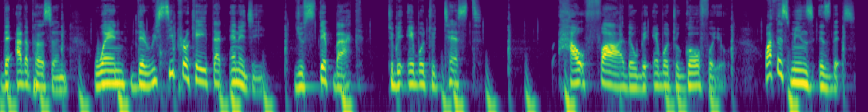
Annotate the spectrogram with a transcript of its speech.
the other person. When they reciprocate that energy, you step back to be able to test how far they'll be able to go for you. What this means is this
